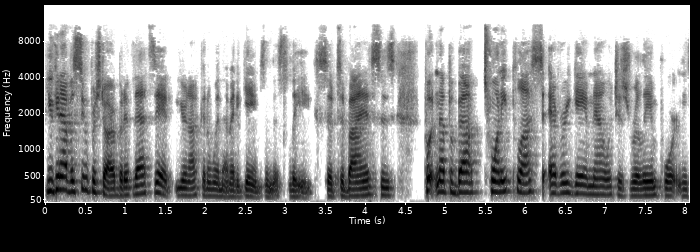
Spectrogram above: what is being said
you can have a superstar, but if that's it, you're not going to win that many games in this league. So Tobias is putting up about 20 plus every game now, which is really important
